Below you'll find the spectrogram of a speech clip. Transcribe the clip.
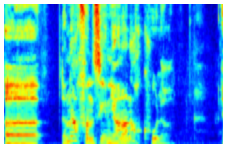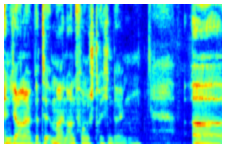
Äh, danach fand sie Indianer noch cooler. Indianer bitte immer in Anführungsstrichen denken. Äh,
